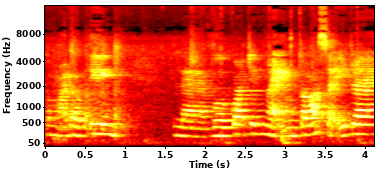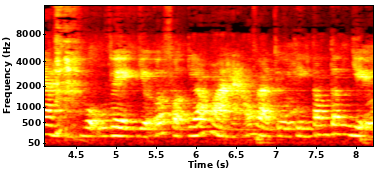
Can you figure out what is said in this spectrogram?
câu hỏi đầu tiên là vừa qua trên mạng có xảy ra vụ việc giữa Phật giáo Hòa Hảo và chùa Thiền Tông Tân Diệu.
